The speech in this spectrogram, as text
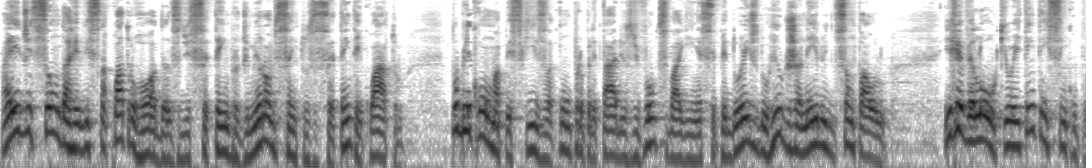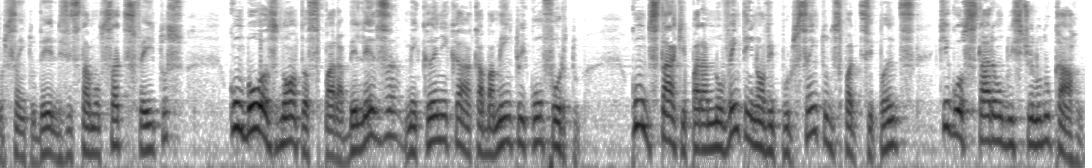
A edição da revista Quatro Rodas de setembro de 1974 publicou uma pesquisa com proprietários de Volkswagen SP2 do Rio de Janeiro e de São Paulo e revelou que 85% deles estavam satisfeitos com boas notas para beleza, mecânica, acabamento e conforto, com destaque para 99% dos participantes que gostaram do estilo do carro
